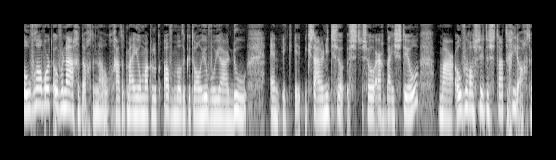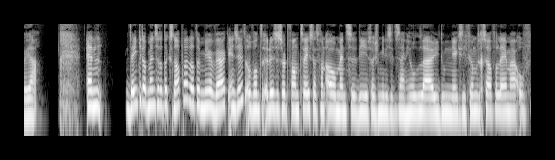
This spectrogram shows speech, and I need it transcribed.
overal wordt over nagedacht. En nou gaat het mij heel makkelijk af, omdat ik het al heel veel jaar doe. En ik, ik, sta er niet zo, zo erg bij stil. Maar overal zit een strategie achter, ja. En Denk je dat mensen dat ook snappen? Dat er meer werk in zit? Of, want er is een soort van twee staat van... oh, mensen die op social media zitten zijn heel lui, die doen niks, die filmen zichzelf alleen maar. Of,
